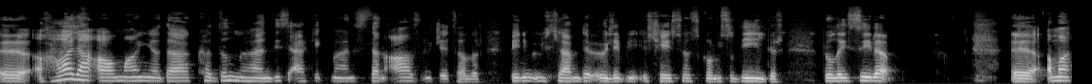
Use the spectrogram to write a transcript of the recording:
E, hala Almanya'da kadın mühendis erkek mühendisten az ücret alır. Benim ülkemde öyle bir şey söz konusu değildir. Dolayısıyla ee, ama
